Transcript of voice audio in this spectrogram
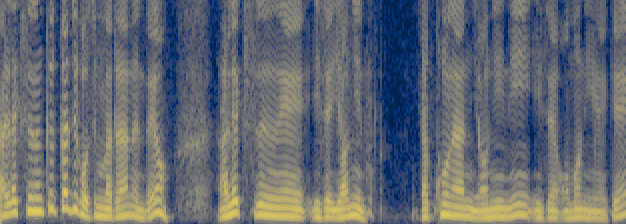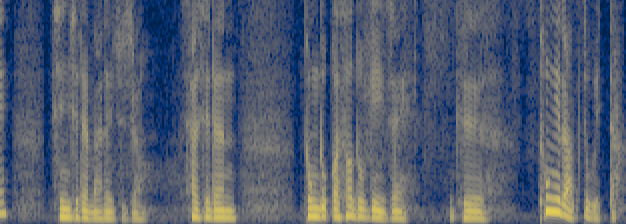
알렉스는 끝까지 거짓말을 하는데요. 알렉스의 이제 연인, 약혼한 연인이 이제 어머니에게 진실을 말해주죠. 사실은 동독과 서독이 이제 그 통일을 앞두고 있다.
